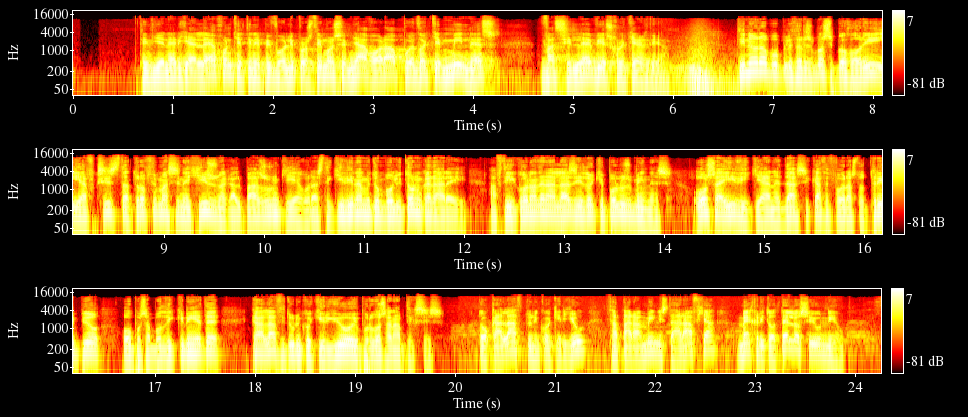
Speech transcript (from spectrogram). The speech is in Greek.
Την διενέργεια ελέγχων και την επιβολή προστήμων σε μια αγορά που εδώ και μήνες βασιλεύει εσχροκέρδεια. Την ώρα που ο πληθωρισμός υποχωρεί, οι αυξήσεις στα τρόφιμα συνεχίζουν να καλπάζουν και η αγοραστική δύναμη των πολιτών καταραίει. Αυτή η εικόνα δεν αλλάζει εδώ και πολλούς μήνες. Όσα ήδη και αν εντάσσει κάθε φορά στο τρίπιο, όπως αποδεικνύεται, καλάθι του νοικοκυριού ο Υπουργός Ανάπτυξης. Το καλάθι του νοικοκυριού θα παραμείνει στα ράφια μέχρι το τέλος Ιουνίου.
